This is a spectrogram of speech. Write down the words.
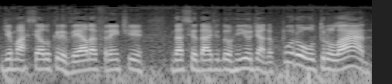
de Marcelo Crivella à frente da cidade do Rio de Janeiro. Por outro lado,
